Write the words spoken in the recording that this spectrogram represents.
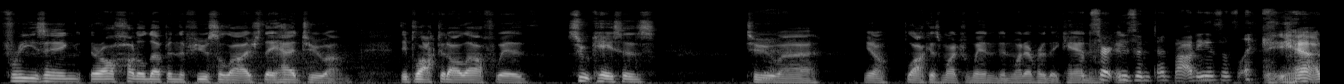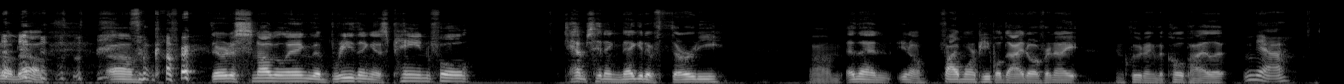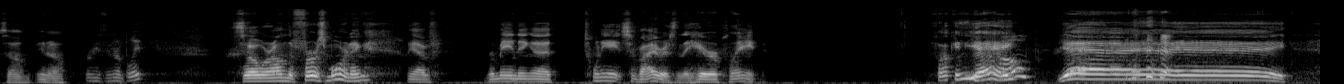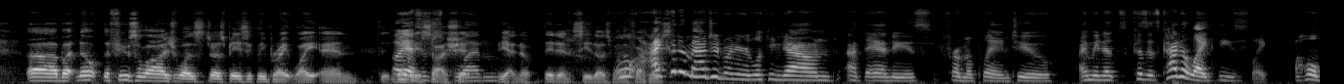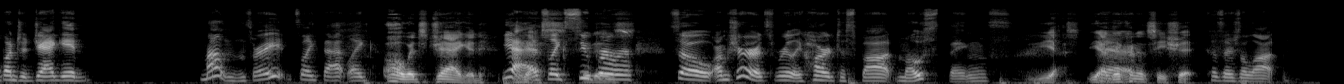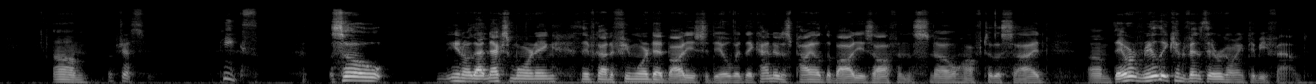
freezing. They're all huddled up in the fuselage. They had to, um, they blocked it all off with suitcases to, uh, you know, block as much wind and whatever they can. Start And- using dead bodies as like Yeah, I don't know. Um, some cover. they were just snuggling. The breathing is painful. Temps hitting negative 30. Um, and then, you know, five more people died overnight, including the co pilot. Yeah, So, you know. reasonably. So we're on the first morning. We have remaining uh, 28 survivors, and they hear a plane. Fucking yay! Hope. Yay! uh, but no, the fuselage was just basically bright white, and th- Oh, yeah, nobody so saw just shit. blend. Yeah, no, they didn't see those Well. I could imagine when you're looking down at the Andes from a plane too. I mean, it's because it's kind of like these, like a whole bunch of jagged mountains, right? It's like that, like Oh, it's jagged. yeah, Yes, it's like it super. is. so I'm sure it's really hard to spot most things Yes, yeah, they There. couldn't see shit. because there's a lot Um, of just peaks. so you know that next morning they've got a few more dead bodies to deal with. They kind of just piled the bodies off in the snow, off to the side. Um, they were really convinced they were going to be found.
